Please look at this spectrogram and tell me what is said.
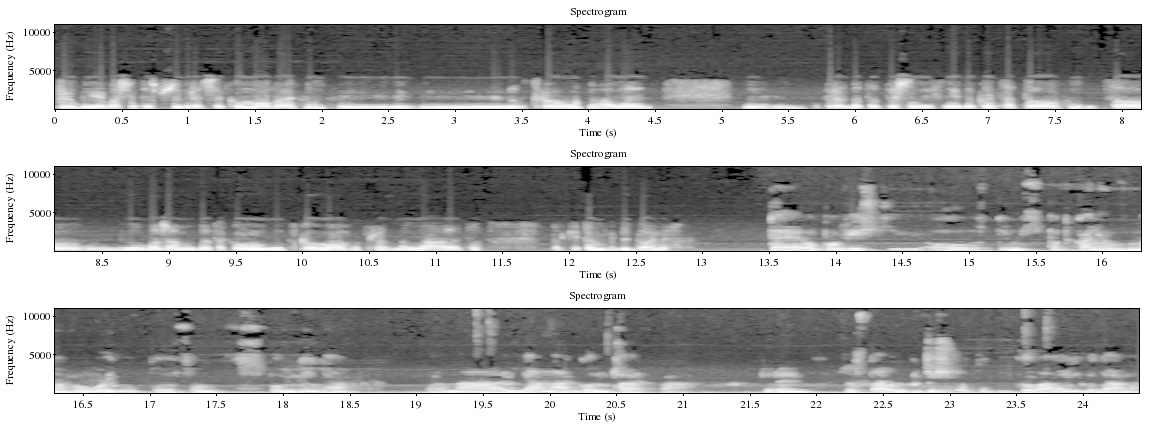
próbuję właśnie też przybrać taką mowę yy, ludzką, ale yy, prawda to też jest nie do końca to, co uważamy za taką ludzką mowę, prawda? No ale to takie tam gdybania. Te opowieści o tym spotkaniu na Wołyniu to są wspomnienia pana Jana Gonczarka, które zostały gdzieś opublikowane i wydane.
